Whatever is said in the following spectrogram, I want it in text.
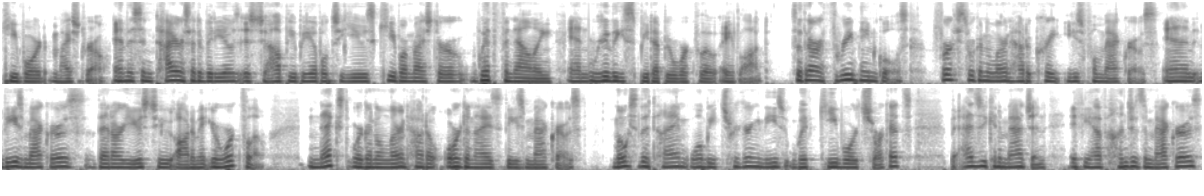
Keyboard Maestro. And this entire set of videos is to help you be able to use Keyboard Maestro with Finale and really speed up your workflow a lot. So there are three main goals. First, we're going to learn how to create useful macros, and these macros then are used to automate your workflow. Next, we're going to learn how to organize these macros. Most of the time, we'll be triggering these with keyboard shortcuts, but as you can imagine, if you have hundreds of macros,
